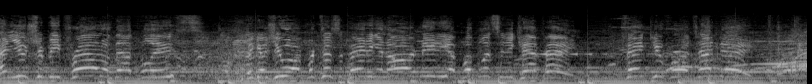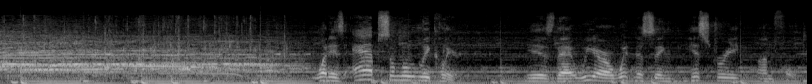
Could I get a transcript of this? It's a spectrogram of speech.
And you should be proud of that, police, because you are participating in our media publicity campaign. Thank you for attending. What is absolutely clear is that we are witnessing history unfold.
